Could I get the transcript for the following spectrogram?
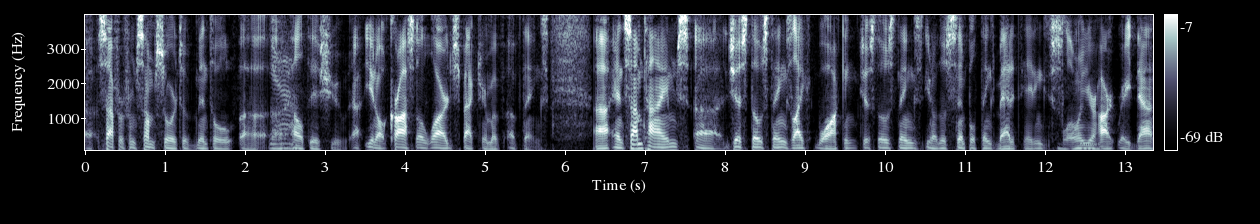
uh, suffer from some sort of mental uh, uh, Yeah. health issue, uh, you know, across a large spectrum of, of things. Uh, and sometimes uh, just those things like walking, just those things, you know, those simple things, meditating, slowing your heart rate down,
